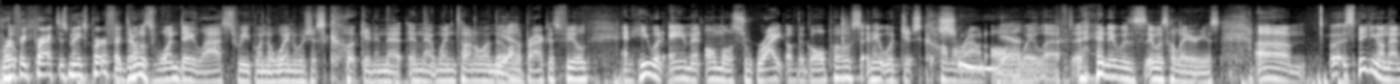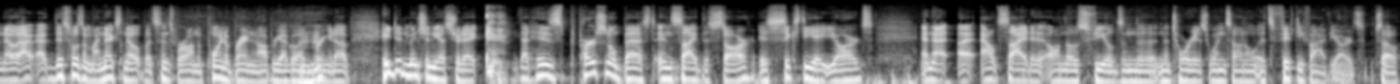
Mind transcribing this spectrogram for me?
perfect practice makes perfect. There huh? was one day last week when the wind was just cooking in that in that wind tunnel in the, Yeah. on the practice field, and he would aim it almost right of the goalpost, and it would just come around all Yeah. the way left, and it was it was hilarious. Um, uh, speaking on that note, I, I, this wasn't my next note, but since we're on the point of Brandon Aubrey, I'll go ahead and bring it up. He did mention yesterday that his personal best inside the star is 68 yards, and that uh, outside on those fields in the notorious wind tunnel, it's 55 yards. So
